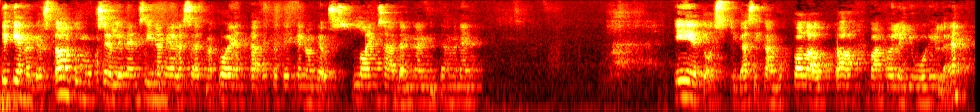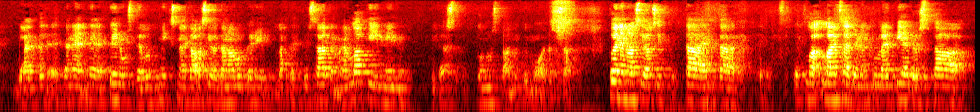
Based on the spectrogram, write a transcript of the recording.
tekijänoikeus taantumuksellinen siinä mielessä, että mä koen, että, että tekijänoikeuslainsäädännön tämmöinen eetos pitäisi ikään kuin palauttaa vanhoille juurilleen. Ja että, että ne, ne perustelut, miksi näitä asioita on alun perin lähdetty säätämään lakiin, niin pitäisi tunnustaa nykymuodossa. Toinen asia on sitten tämä, että, että lainsäädännön tulee tiedostaa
